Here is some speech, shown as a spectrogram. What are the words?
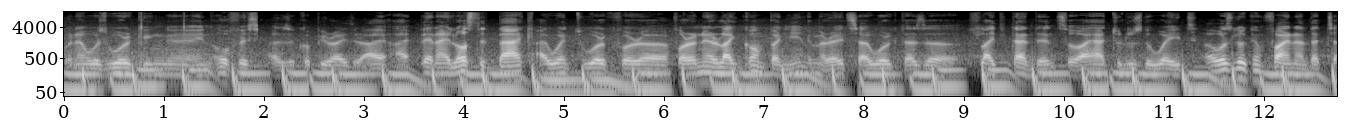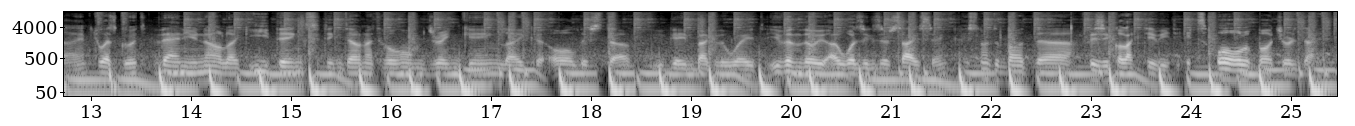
when I was working uh, in office as a copywriter. I, I then I lost it back. I went to work for uh, for an airline company, Emirates. I worked as a flight attendant, so I had to lose the weight. I was looking fine at that time. It was good. Then you know, like eating, sitting down at home, drinking, like uh, all this stuff, you gain back the weight. Even though I was exercising, it's not about the physical activity. It's all about your diet.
